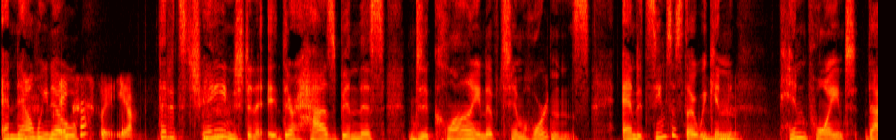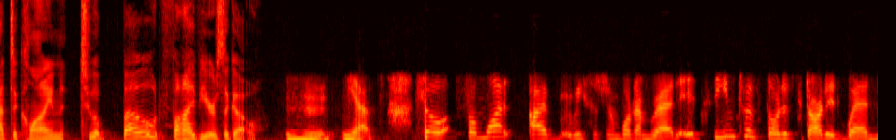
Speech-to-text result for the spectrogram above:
And now we know Exactly, yeah. that it's mm-hmm. changed and it, there has been this decline of Tim Hortons. And it seems as though we can mm-hmm. Pinpoint that decline to about five years ago. hmm Yes. So, from what I've researched and what I've read, it seemed to have sort of started when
